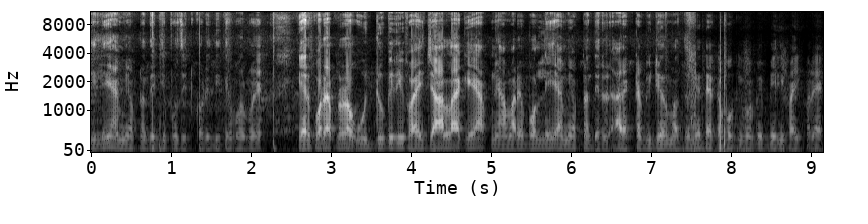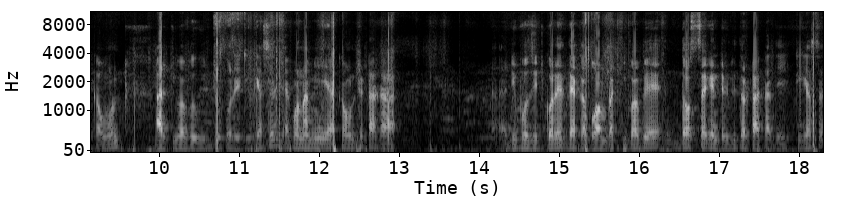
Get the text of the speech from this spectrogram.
দিলে আমি আপনাদের ডিপোজিট করে দিতে পারব। এরপরে আপনারা উইড্রো ভেরিফাই যা লাগে আপনি আমারে বললেই আমি আপনাদের আরেকটা ভিডিওর মাধ্যমে দেখাবো কীভাবে ভেরিফাই করে অ্যাকাউন্ট আর কীভাবে উইথড্র করে, ঠিক আছে? এখন আমি এই অ্যাকাউন্টে টাকা ডিপোজিট করে দেখাবো আমরা কীভাবে দশ সেকেন্ডের ভিতর টাকা দিই, ঠিক আছে?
